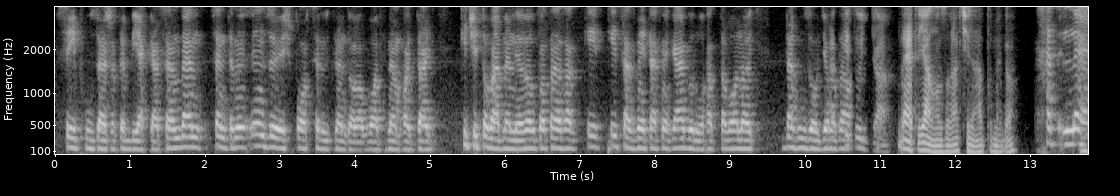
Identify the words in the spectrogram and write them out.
szép húzás a többiekkel szemben. Szerintem önző és sportszerűtlen dolog volt, hogy nem hagyta egy kicsit tovább menni az autót, mert az a két, 200 métert még elgurulhatta volna, hogy behúzódjon hát az ki a... tudja. Lehet, hogy Alonsonak csinálta meg a Hát le,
